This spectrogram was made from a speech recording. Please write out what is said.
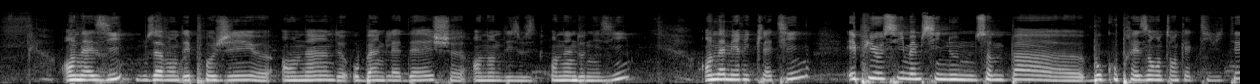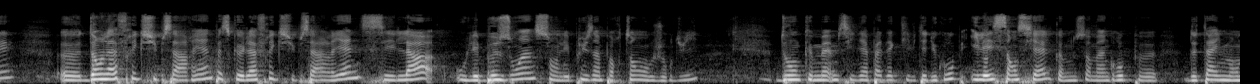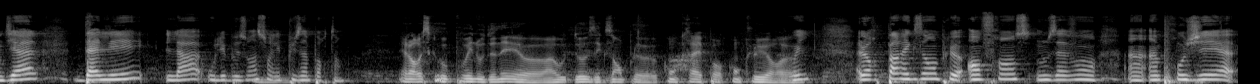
En Asie, nous avons des projets euh, en Inde, au Bangladesh, euh, en, en Indonésie, en Amérique latine, et puis aussi, même si nous ne sommes pas euh, beaucoup présents en tant qu'activité, dans l'Afrique subsaharienne, parce que l'Afrique subsaharienne, c'est là où les besoins sont les plus importants aujourd'hui. Donc, même s'il n'y a pas d'activité du groupe, il est essentiel, comme nous sommes un groupe de taille mondiale, d'aller là où les besoins sont les plus importants alors, est-ce que vous pouvez nous donner euh, un ou deux exemples euh, concrets pour conclure euh Oui. Alors, par exemple, en France, nous avons un, projet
